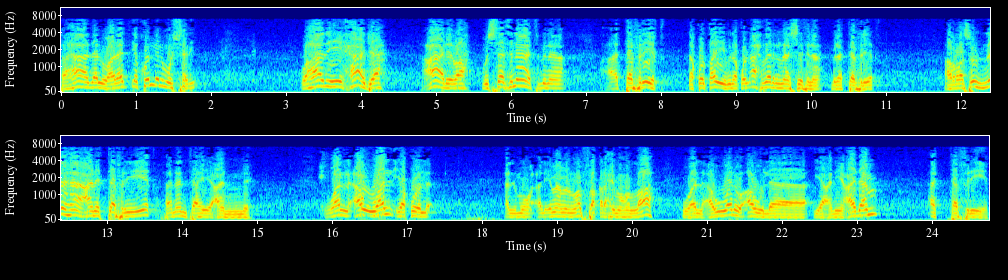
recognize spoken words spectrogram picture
فهذا الولد يكون للمشتري. وهذه حاجة عارضة مستثناة من التفريق. نقول طيب نقول أحضر لنا استثناء من التفريق. الرسول نهى عن التفريق فننتهي عنه. والأول يقول المو... الإمام الموفق رحمه الله والأول أولى يعني عدم التفريق.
